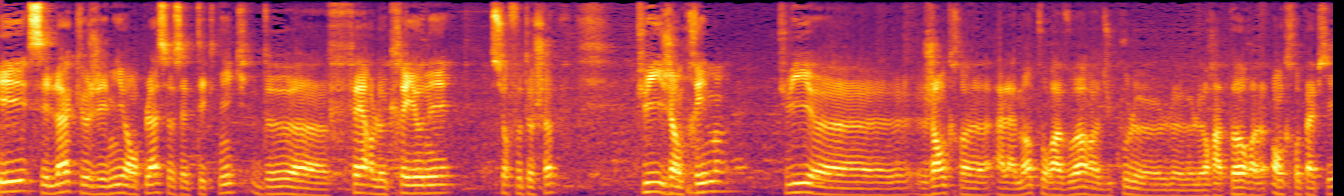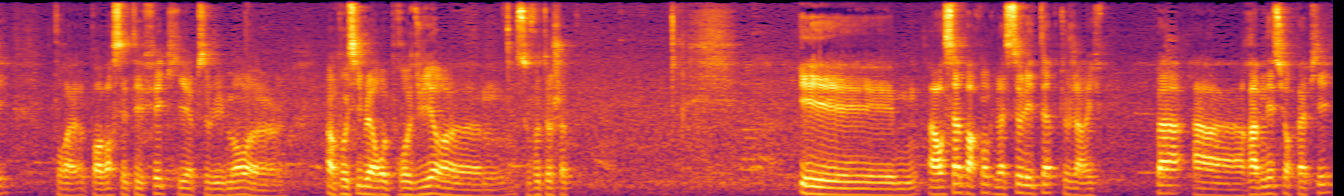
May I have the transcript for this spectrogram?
Et c'est là que j'ai mis en place cette technique de euh, faire le crayonné sur Photoshop, puis j'imprime, puis euh, j'encre à la main pour avoir du coup le, rapport encre-papier, pour, pour, avoir cet effet qui est absolument euh, impossible à reproduire sous Photoshop. Et alors ça par contre, la seule étape que j'arrive pas à ramener sur papier,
